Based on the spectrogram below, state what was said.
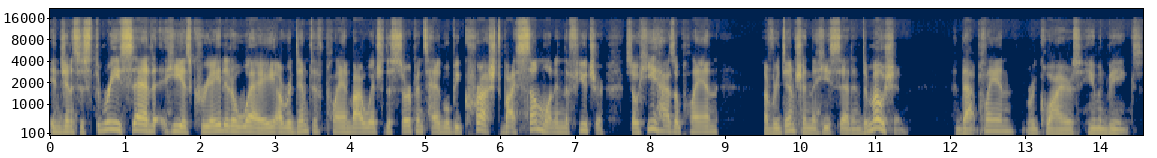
in Genesis 3, said he has created a way, a redemptive plan by which the serpent's head will be crushed by someone in the future. So he has a plan of redemption that he set into motion. And that plan requires human beings.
